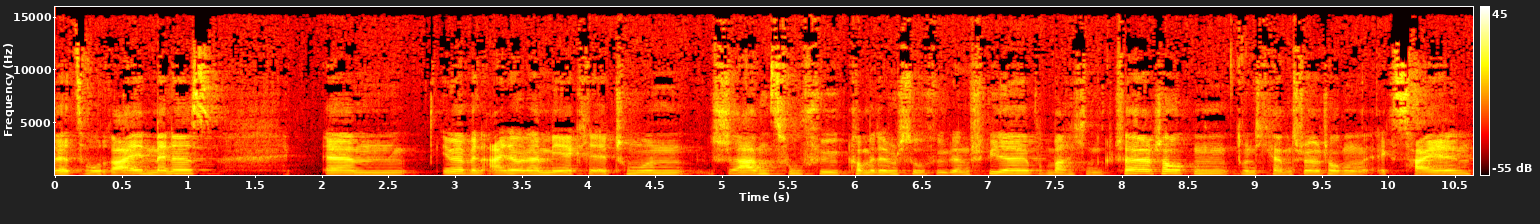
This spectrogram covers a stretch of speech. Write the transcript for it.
äh, 2, 3, Menace. Ähm, immer wenn eine oder mehr Kreaturen Schaden zufügt, Combat Damage zufügt einem Spieler, mache ich einen Shredder Token und ich kann einen Shredder Token exilen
